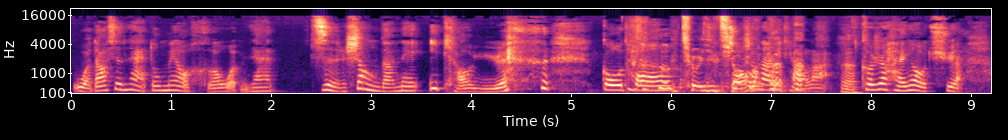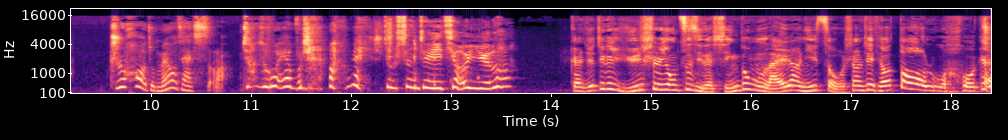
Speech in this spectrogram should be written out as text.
我到现在都没有和我们家仅剩的那一条鱼 沟通，就一条，就剩到一条了。可是很有趣，之后就没有再死了。就是我也不知道为什么，就剩这一条鱼了。感觉这个鱼是用自己的行动来让你走上这条道路啊，我感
